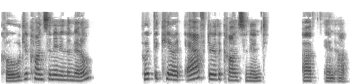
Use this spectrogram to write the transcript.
Code your consonant in the middle. Put the caret after the consonant up and up.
